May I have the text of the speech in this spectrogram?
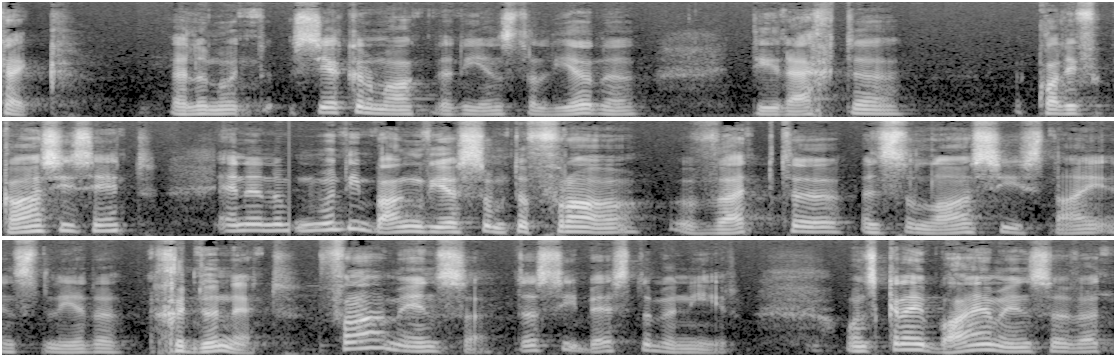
kyk. Hulle moet seker maak dat die installeerder die regte kwalifikasies het en hulle moet nie bang wees om te vra wat installasies daai installeerder gedoen het vra mense, dis die beste manier. Ons kry baie mense wat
